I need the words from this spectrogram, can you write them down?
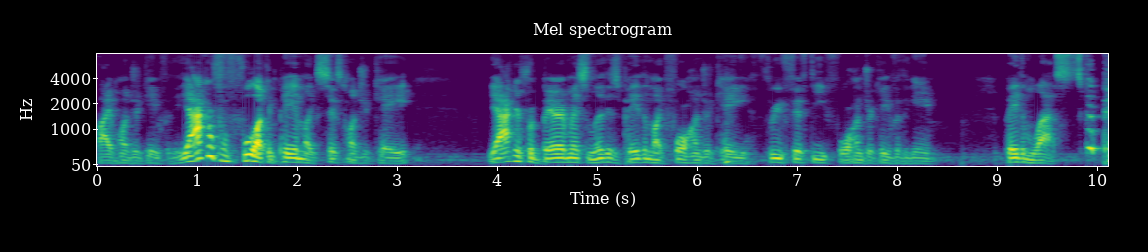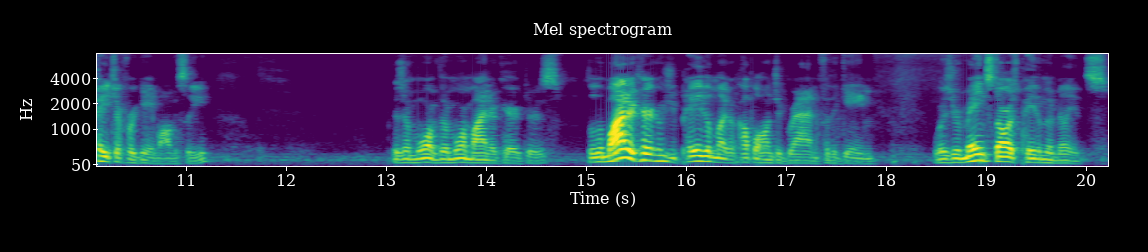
500k for the, the actor for Fool. I can pay him like 600k. The actor for Baramis and Lithius pay them like 400k, 350, 400k for the game. Pay them less. It's a good paycheck for a game, obviously, because they're more they're more minor characters. So the minor characters you pay them like a couple hundred grand for the game. Whereas your main stars pay them their millions.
